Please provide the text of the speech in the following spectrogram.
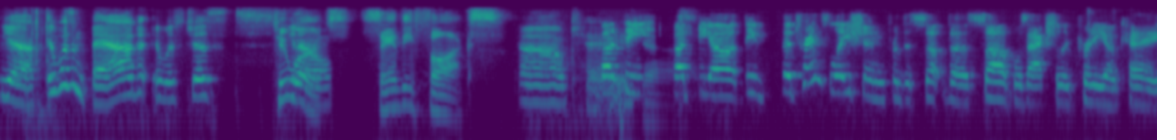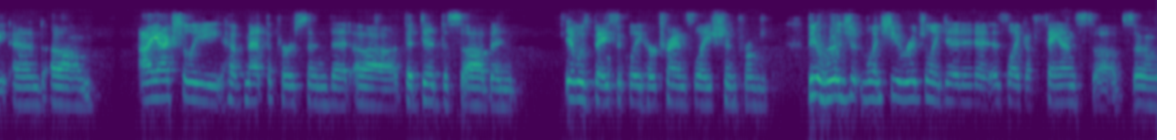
Yeah, it wasn't bad. It was just two you know, words: Sandy Fox. Okay. But the Yeah. but the uh the the translation for the sub the sub was actually pretty okay, and um I actually have met the person that uh that did the sub, and it was basically her translation from the original when she originally did it as like a fan sub. So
